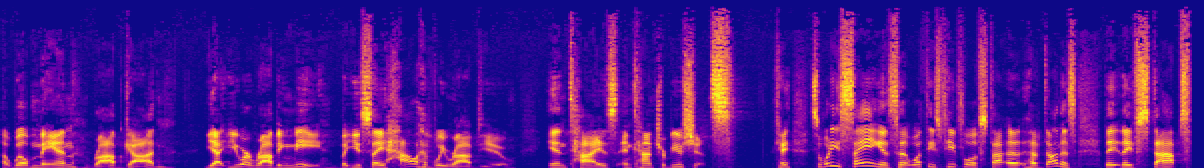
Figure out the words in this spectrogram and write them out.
Uh, will man rob God? Yet you are robbing me. But you say, How have we robbed you? In tithes and contributions. Okay, so what he's saying is that what these people have, uh, have done is they, they've stopped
